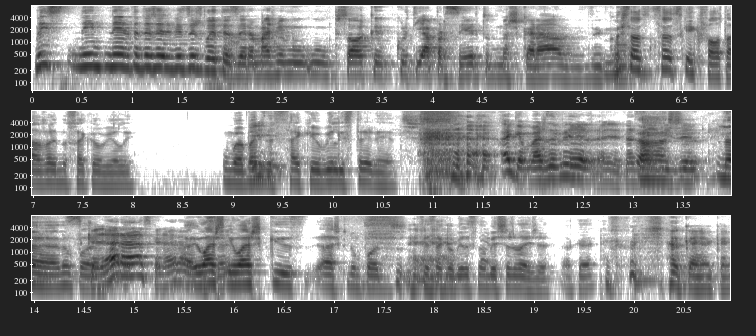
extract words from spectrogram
Mas isso nem, nem era tantas vezes as letras, era mais mesmo o, o pessoal que curtia aparecer, tudo mascarado. De, Mas sabes, sabes o que é que faltava no Psychobilly? Uma banda Psychobilly Edge. é capaz de haver. Olha, estás a dizer. Não, não se pode. calhar há, se calhar há. Ah, eu, acho, sei. eu acho, que, acho que não podes ser Psychobilly se não bebes cerveja, ok? Ok, ok.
